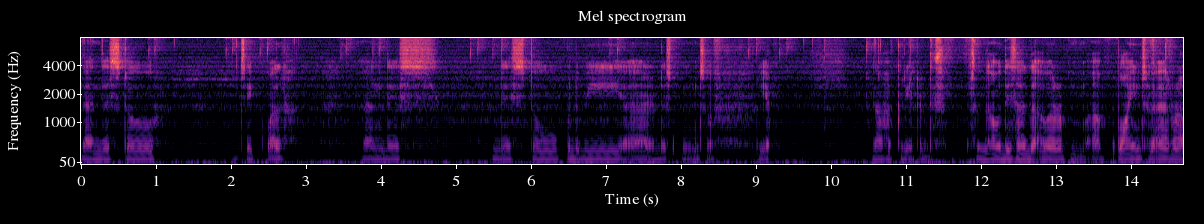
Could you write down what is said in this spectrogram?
then this two it's equal and this this two would be distance of yep. Now I have created this. So now these are the our uh, points where uh,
